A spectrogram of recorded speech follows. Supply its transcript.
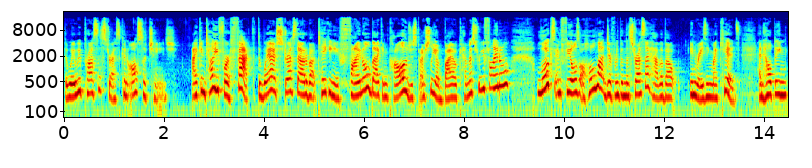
the way we process stress can also change. I can tell you for a fact that the way I stressed out about taking a final back in college, especially a biochemistry final, looks and feels a whole lot different than the stress I have about in raising my kids and helping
